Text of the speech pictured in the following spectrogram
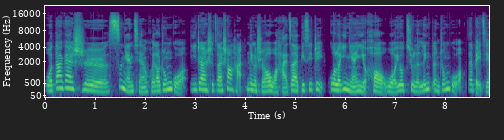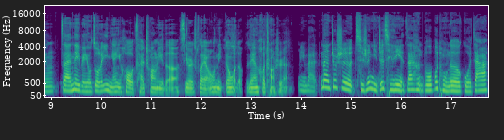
我大概是四年前回到中国，第一站是在上海，那个时候我还在 BCG。过了一年以后，我又去了 LinkedIn 中国，在北京，在那边又做了一年以后，才创立的 Serious Player Only，跟我的联合创始人。明白，那就是其实你之前也在很多不同的国家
